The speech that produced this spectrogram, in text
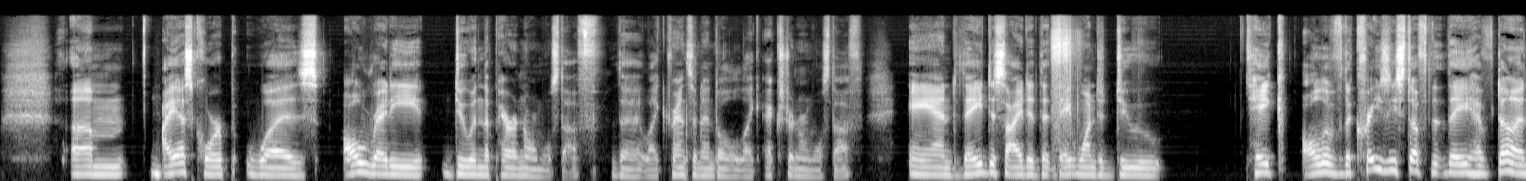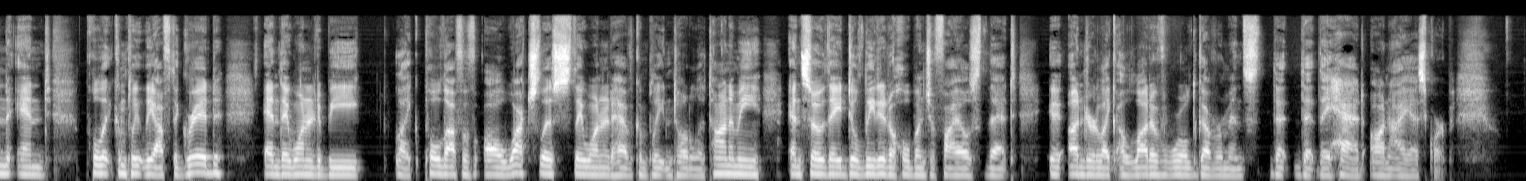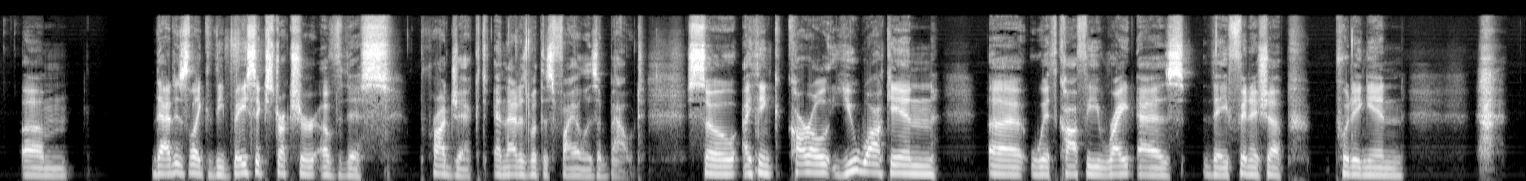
um, IS Corp was already doing the paranormal stuff, the like transcendental, like extra normal stuff. And they decided that they wanted to take all of the crazy stuff that they have done and pull it completely off the grid. And they wanted to be like pulled off of all watch lists. They wanted to have complete and total autonomy. And so they deleted a whole bunch of files that uh, under like a lot of world governments that that they had on IS Corp. Um that is like the basic structure of this project and that is what this file is about. So I think Carl you walk in uh with coffee right as they finish up putting in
